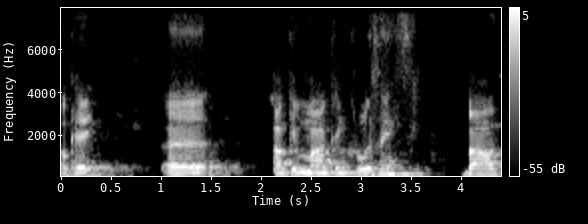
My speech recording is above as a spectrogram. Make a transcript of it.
Okay, uh, I'll give my conclusions about,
